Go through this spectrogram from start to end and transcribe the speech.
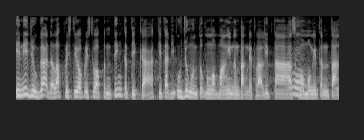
ini juga adalah peristiwa-peristiwa penting ketika kita di ujung untuk ngomongin tentang netralitas, Mhm. ngomongin tentang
